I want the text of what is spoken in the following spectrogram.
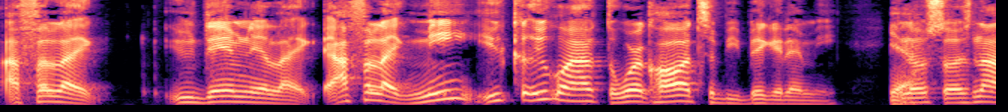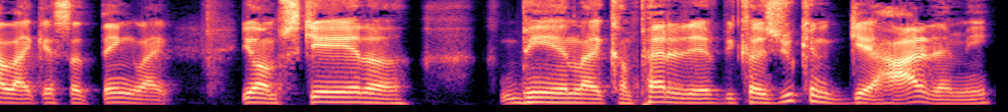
I feel like you damn near like I feel like me, you you gonna have to work hard to be bigger than me. Yeah. You know, so it's not like it's a thing like, yo, I'm scared of being like competitive because you can get hotter than me,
